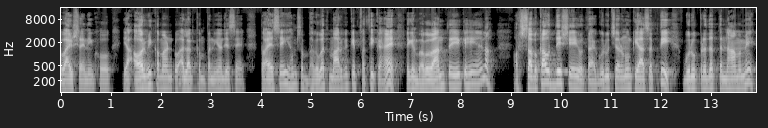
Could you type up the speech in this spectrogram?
वायु सैनिक हो या और भी कमांडो अलग कंपनियाँ जैसे तो ऐसे ही हम सब भगवत मार्ग के पथिक हैं। लेकिन भगवान तो एक ही है ना। और सबका उद्देश्य यही होता है गुरु चरणों की आसक्ति गुरु प्रदत्त नाम में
